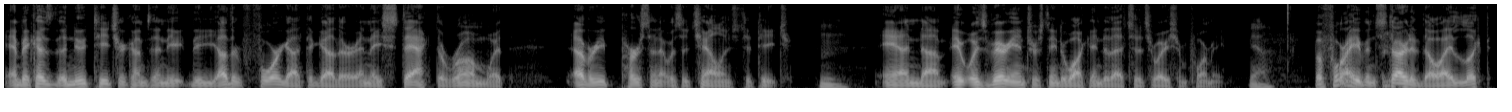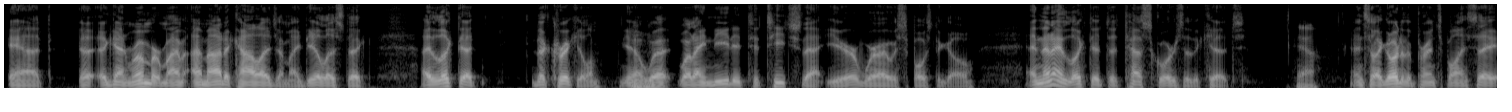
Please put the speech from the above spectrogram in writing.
and because the new teacher comes in, the the other four got together and they stacked the room with every person that was a challenge to teach Mm. and um, it was very interesting to walk into that situation for me. Yeah. Before I even started, though, I looked at uh, again. Remember, I'm, I'm out of college. I'm idealistic. I looked at the curriculum. You know Mhm. what what I needed to teach that year, where I was supposed to go, and then I looked at the test scores of the kids. Yeah. And so I go to the principal and I say,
